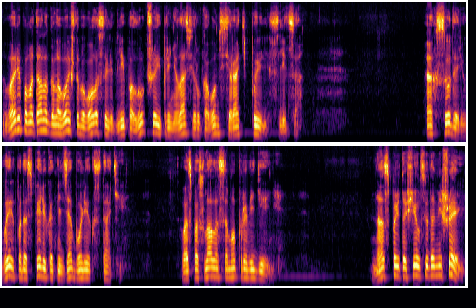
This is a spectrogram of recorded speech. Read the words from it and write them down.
Варя помотала головой, чтобы волосы легли получше, и принялась рукавом стирать пыль с лица. «Ах, сударь, вы подоспели как нельзя более кстати. Вас послало само провидение. Нас притащил сюда Мишель.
